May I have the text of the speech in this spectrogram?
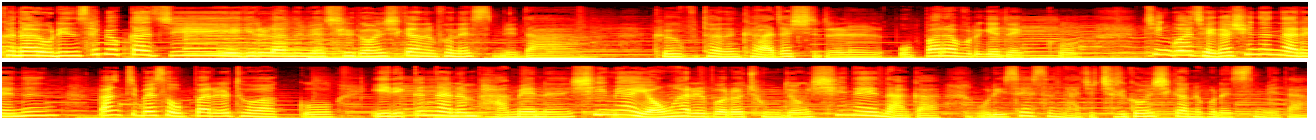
그날 우린 새벽까지 얘기를 나누며 즐거운 시간을 보냈습니다. 그 후부터는 그 아저씨를 오빠라 부르게 됐고 친구와 제가 쉬는 날에는 빵집에서 오빠를 도왔고 일이 끝나는 밤에는 심야 영화를 보러 종종 시내에 나가 우리 셋은 아주 즐거운 시간을 보냈습니다.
